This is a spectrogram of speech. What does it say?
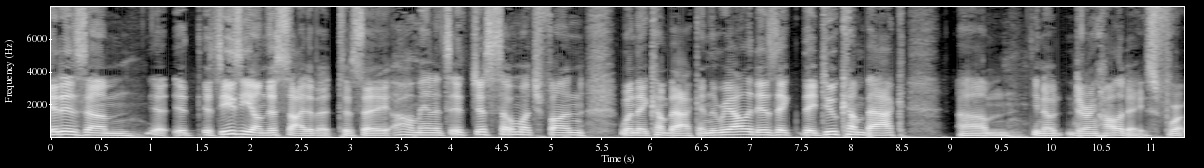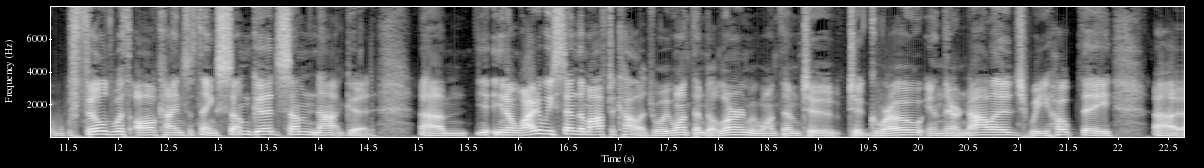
it is. Um, it, it, it's easy on this side of it to say, "Oh man, it's it's just so much fun when they come back." And the reality is, they they do come back. Um, you know, during holidays, for, filled with all kinds of things. Some good, some not good. Um, you, you know, why do we send them off to college? Well, we want them to learn. We want them to to grow in their knowledge. We hope they, uh,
